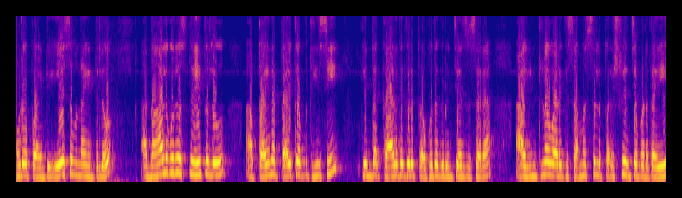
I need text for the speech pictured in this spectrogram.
మూడో పాయింట్ ఏసు ఉన్న ఇంటిలో ఆ నాలుగురు స్నేహితులు ఆ పైన పైకప్పు తీసి కింద కాళ్ళ దగ్గర ప్రభు దగ్గర ఉంచారు చూసారా? ఆ ఇంట్లో వారికి సమస్యలు పరిష్కరించబడతాయి.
